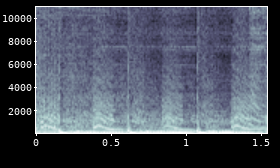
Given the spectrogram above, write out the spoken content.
Bye.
